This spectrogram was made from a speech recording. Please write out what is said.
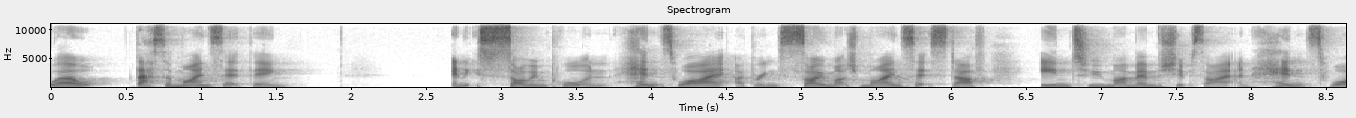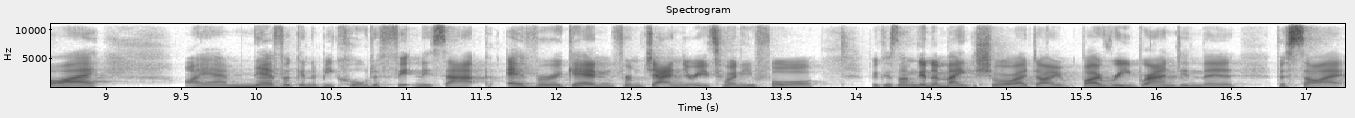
Well, that's a mindset thing. And it's so important. Hence why I bring so much mindset stuff into my membership site, and hence why I am never going to be called a fitness app ever again from January 24 because I'm going to make sure I don't by rebranding the, the site.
